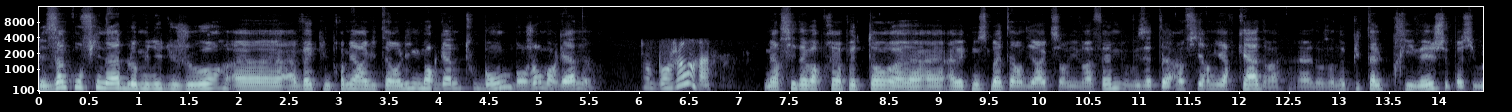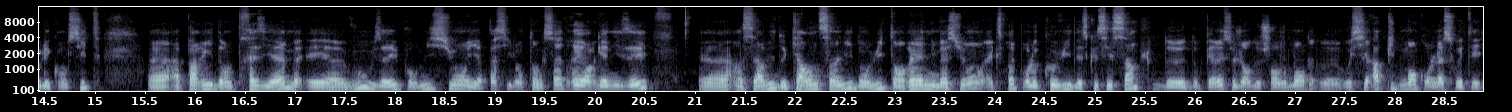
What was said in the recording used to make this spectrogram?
Les inconfinables au menu du jour, avec une première invitée en ligne, Morgane Toubon. Bonjour Morgane. Bonjour. Merci d'avoir pris un peu de temps avec nous ce matin en direct sur Vivre FM. Vous êtes infirmière cadre dans un hôpital privé, je ne sais pas si vous voulez qu'on le cite, à Paris dans le 13e. Et vous, vous avez eu pour mission, il n'y a pas si longtemps que ça, de réorganiser euh, un service de 45 lits, dont 8 en réanimation, exprès pour le Covid. Est-ce que c'est simple d'opérer ce genre de changement euh, aussi rapidement qu'on l'a souhaité?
